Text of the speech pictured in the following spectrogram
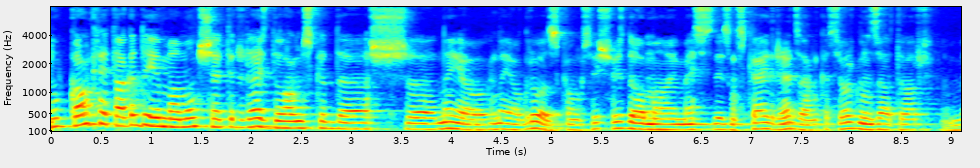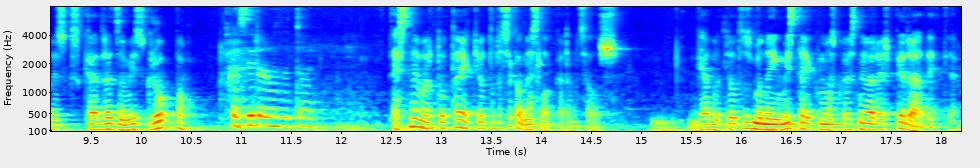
Nu, konkrētā gadījumā mums šeit ir aizdomas, ka ne jau, ne jau Grozs kungs visu izdomāja. Mēs diezgan skaidri redzam, kas ir organizatori. Mēs skaidri redzam visu grupu. Kas ir organizatori? Es nevaru to teikt, jo tur atkal neslauka kādam celšs jābūt ļoti uzmanīgam izteikumos, ko es nevarēšu pierādīt. Jā.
